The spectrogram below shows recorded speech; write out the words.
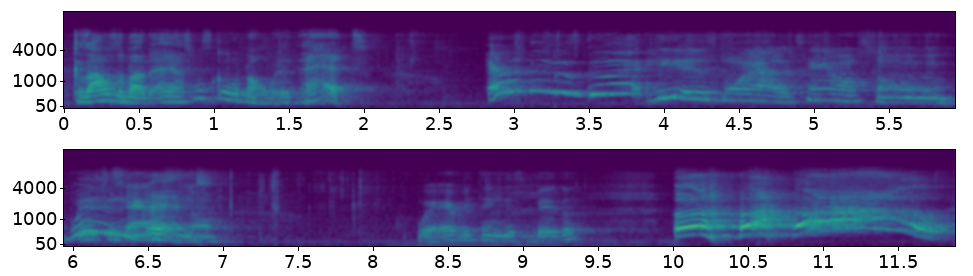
Because I was about to ask, what's going on with that? Everything is good. He is going out of town soon. Where international. at? Where everything is bigger. Oh,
